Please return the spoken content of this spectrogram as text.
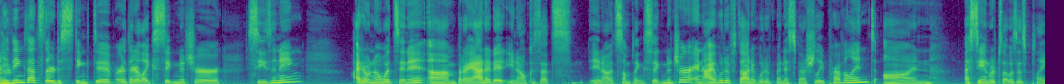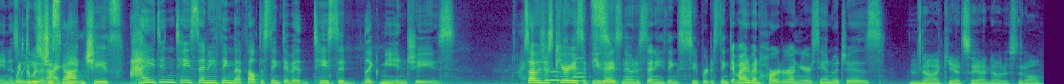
I think that's their distinctive or their like signature seasoning. I don't know what's in it, um, but I added it, you know, because that's, you know, it's something signature. And I would have thought it would have been especially prevalent on a sandwich that was as plain as what it you was and just I got. meat and cheese I didn't taste anything that felt distinctive. It tasted like meat and cheese. So I was just curious if you guys noticed anything super distinct. It might have been harder on your sandwiches. no, I can't say I noticed at all.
